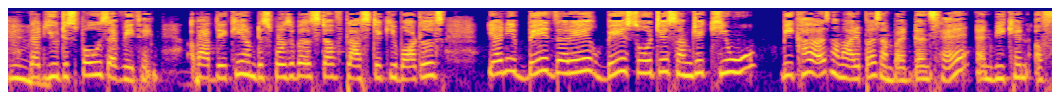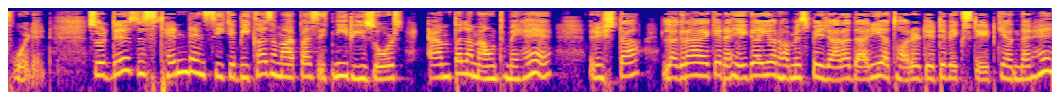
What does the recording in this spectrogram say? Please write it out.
that you dispose everything اب آپ دیکھیے ہم ڈسپوزیبل اسٹف پلاسٹک کی بوٹلس یعنی بے درے، بے سوچے، سمجھے کیوں؟ بیکاز ہمارے پاس ابنڈنس ہے and we can afford it so there this tendency کہ بیکاز ہمارے پاس اتنی ریزورس ایمپل اماؤنٹ میں ہے، رشتہ لگ رہا ہے کہ رہے گا ہی اور ہم اس پہ اجارہ داری اتارٹیو ایک اسٹیٹ کے اندر ہیں،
